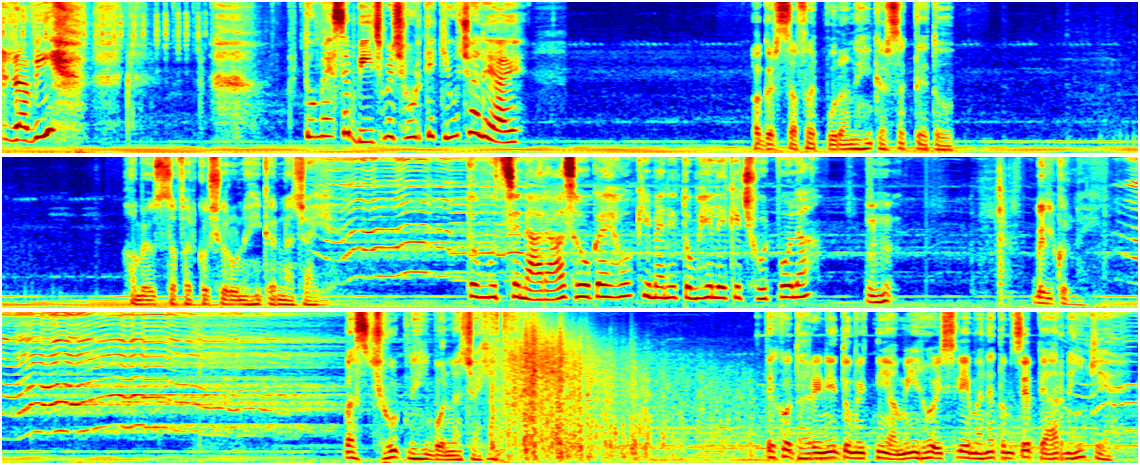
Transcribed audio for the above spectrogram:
रवि तुम ऐसे बीच में छोड़ के क्यों चले आए? अगर सफ़र पूरा नहीं कर सकते तो हमें उस सफ़र को शुरू नहीं करना चाहिए। तुम मुझसे नाराज़ हो गए हो कि मैंने तुम्हें लेके झूठ बोला? बिल्कुल नहीं। बस झूठ नहीं बोलना चाहिए था। देखो धरिनी तुम इतनी अमीर हो इसलिए मैंने तुमसे प्यार नहीं किया है।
